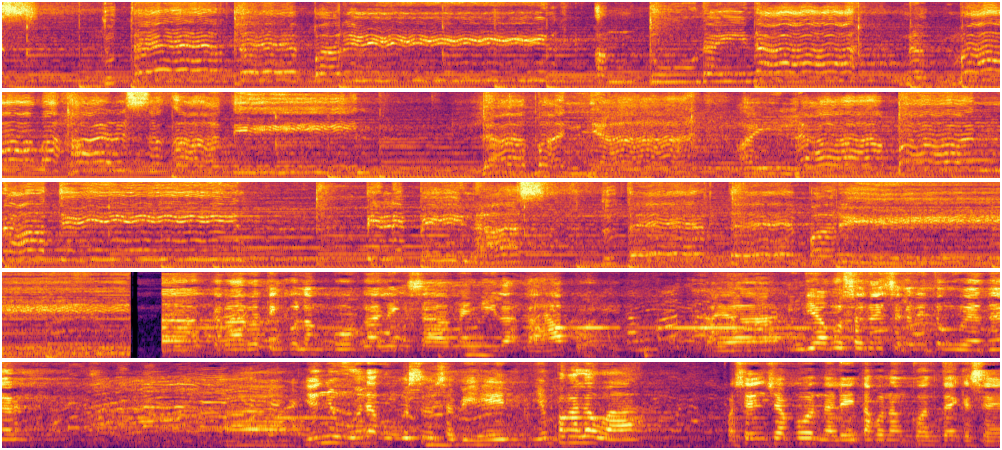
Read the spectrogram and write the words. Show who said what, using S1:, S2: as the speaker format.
S1: Pilipinas, Duterte ang tunay na nagmamahal sa atin. Laban niya ay laban natin. Pilipinas, Duterte pa rin.
S2: Ah, kararating ko lang po galing sa Manila kahapon. Kaya hindi ako sanay sa ganitong weather. Ah, yun yung una kong gusto sabihin. Yung pangalawa, pasensya po, na-late ako ng konti kasi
